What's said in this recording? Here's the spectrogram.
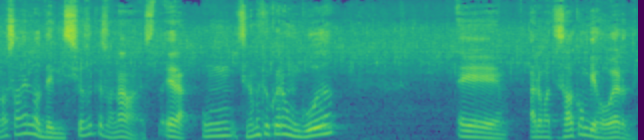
No saben lo delicioso que sonaba. Era un, si no me equivoco, era un Gouda eh, aromatizado con viejo verde,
